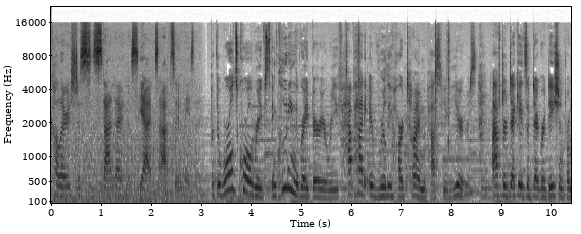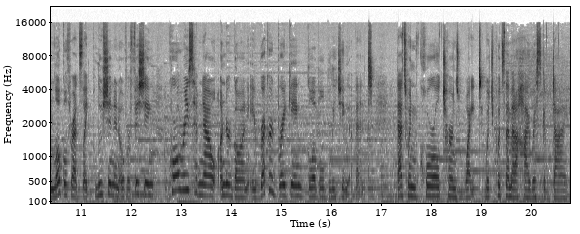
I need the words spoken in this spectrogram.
colours just stand out and it's, yeah, it's absolutely amazing. But the world's coral reefs, including the Great Barrier Reef, have had a really hard time the past few years. After decades of degradation from local threats like pollution and overfishing, coral reefs have now undergone a record breaking global bleaching event. That's when coral turns white, which puts them at a high risk of dying.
